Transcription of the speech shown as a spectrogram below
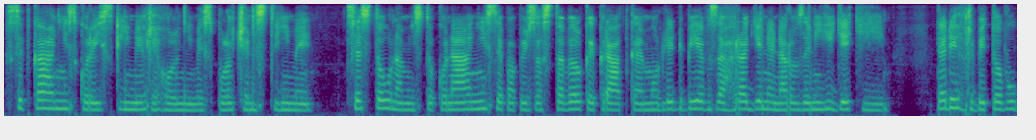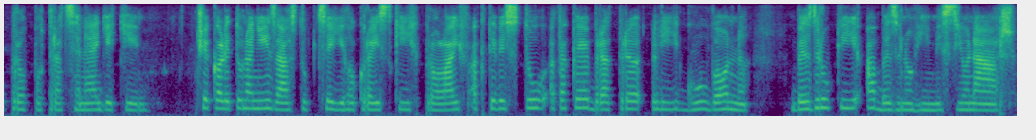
Setkání s korejskými řeholními společenstvími. Cestou na místo konání se papež zastavil ke krátké modlitbě v zahradě nenarozených dětí, tedy hřbitovu pro potracené děti. Čekali tu na něj zástupci jihokorejských pro-life aktivistů a také bratr Lee Gu-won, bezruký a beznohý misionář.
